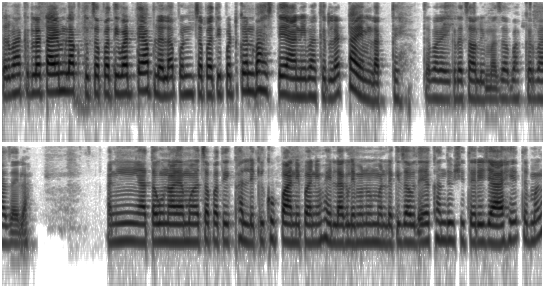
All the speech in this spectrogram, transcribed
तर भाकरीला टाइम लागतो. चपाती वाटते आपल्याला पण चपाती पटकन भाजते आणि भाकरीला टाइम लागते. तर बघा इकडे चालू आहे माझा भाकर भाजायला. आणि आता उन्हाळ्यामुळे चपाती खाल्ली की खूप पाणी पाणी व्हायला लागले म्हणून म्हणलं की जाऊ दे एखाद दिवशी तरी जे आहे तर मग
